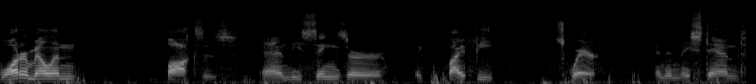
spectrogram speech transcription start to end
watermelon boxes, and these things are like five feet square, and then they stand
